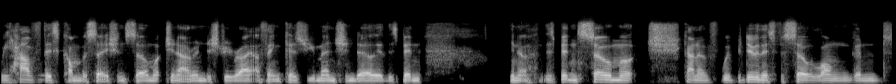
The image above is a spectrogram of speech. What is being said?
we have this conversation so much in our industry, right? I think as you mentioned earlier, there's been you know there's been so much kind of we've been doing this for so long and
